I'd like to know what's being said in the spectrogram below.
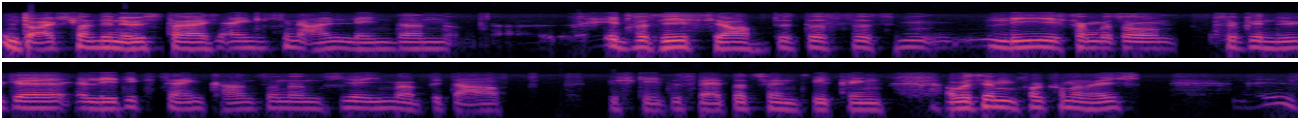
in Deutschland, in Österreich, eigentlich in allen Ländern etwas ist, ja, dass das, das nie, sagen wir so, zur Genüge erledigt sein kann, sondern hier immer Bedarf besteht, es weiterzuentwickeln. Aber Sie haben vollkommen recht. Es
